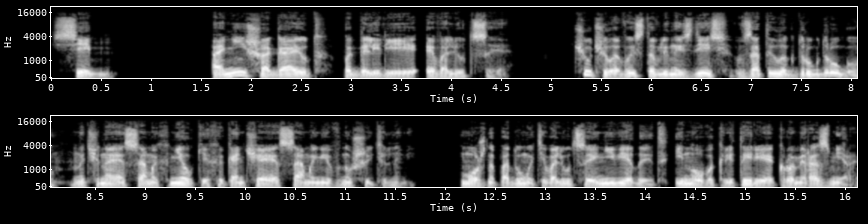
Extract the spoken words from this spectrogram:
7. Они шагают по галерее эволюции. Чучела выставлены здесь в затылок друг другу, начиная с самых мелких и кончая самыми внушительными. Можно подумать, эволюция не ведает иного критерия, кроме размера.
